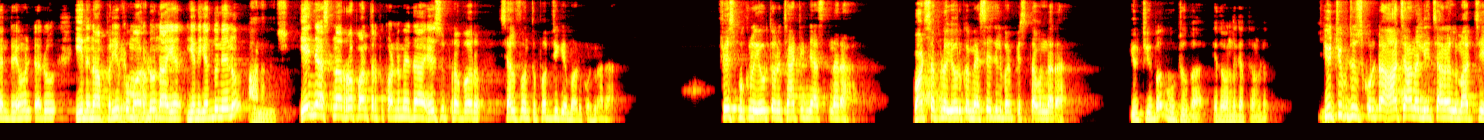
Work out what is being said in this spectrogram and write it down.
తండ్రి ఏమంటారు? ఈయన నా ప్రియ కుమారుడు నా ఈయన ఎందు నేను ఆనందించు. ఏం చేస్తున్నారు? రూపాంతరపు కొండ మీద యేసు ప్రభు వారు సెల్ ఫోన్తో పబ్జి గేమ్ ఆడుకుంటున్నారా? ఫేస్బుక్లో ఎవరితోనో చాటింగ్ చేస్తున్నారా? వాట్సాప్లో ఎవరికో మెసేజ్లు పంపిస్తా ఉన్నారా? యూట్యూబా యూట్యూబా ఏదో ఉంది కదా తమ్ముడు. యూట్యూబ్ చూసుకుంటా ఆ ఛానల్ ఈ ఛానల్ మార్చి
